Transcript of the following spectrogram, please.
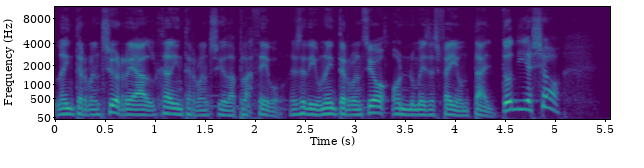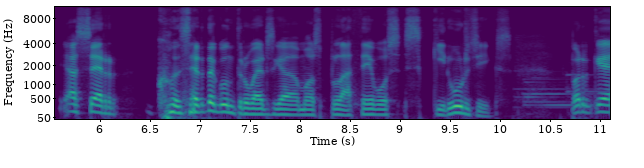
la intervenció real que la intervenció de placebo. És a dir, una intervenció on només es feia un tall. Tot i això, hi ha cert, certa controvèrsia amb els placebos quirúrgics, perquè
